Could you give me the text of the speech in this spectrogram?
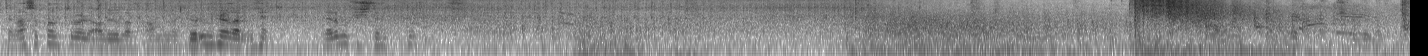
İşte nasıl kontrol alıyorlar amına görünmüyorlar bile. Nerede bu fişler? Şöyle bak.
